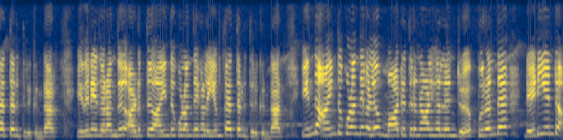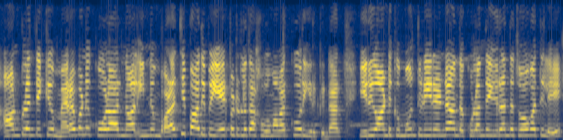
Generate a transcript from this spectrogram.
தத்தெடுத்திருக்கின்றார். இதனைத் தொடர்ந்து அடுத்து ஐந்து குழந்தைகளையும் தத்தெடுத்திருக்கின்றார். இந்த ஐந்து குழந்தைகளும் மாற்றுத்திறனாளிகள் என்று பிறந்த டெடி என்ற ஆண் குழந்தைக்கு மரபணு கோளாறினால் இன்னும் வளர்ச்சி பாதிப்பு ஏற்பட்டுள்ளதாகவும் அவர் கூறியிருக்கின்றார். இரு ஆண்டுக்கு முன் திடீரென அந்த குழந்தை இறந்த சோகத்திலே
